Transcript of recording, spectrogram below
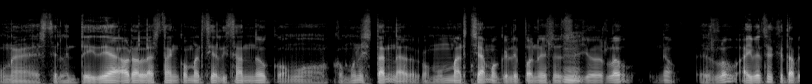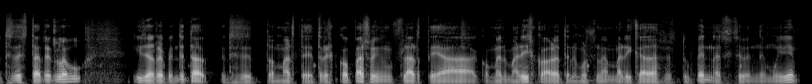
una, excelente idea, ahora la están comercializando como, como un estándar, como un marchamo que le pones el mm. sello slow. No, slow. Hay veces que te apetece estar slow y de repente te apetece tomarte tres copas o inflarte a comer marisco. Ahora tenemos unas maricadas estupendas y se venden muy bien.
